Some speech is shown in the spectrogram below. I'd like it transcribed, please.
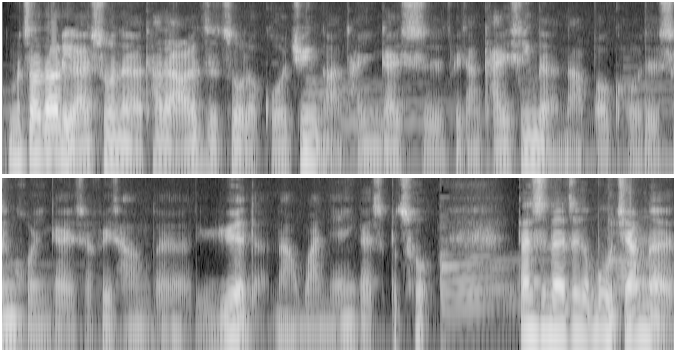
那么照道理来说呢，他的儿子做了国君啊，他应该是非常开心的，那包括的生活应该也是非常的愉悦的，那晚年应该是不错。但是呢，这个穆姜呢，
